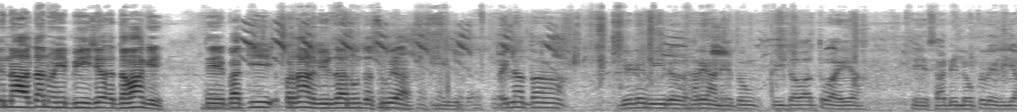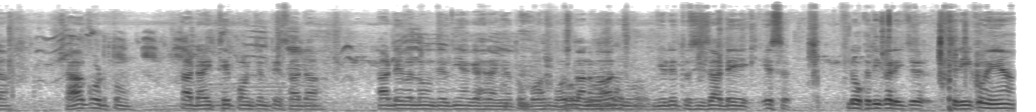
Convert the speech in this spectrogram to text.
ਤੇ ਨਾਲ ਤੁਹਾਨੂੰ ਅਸੀਂ ਬੀਜ ਦਵਾਂਗੇ। ਤੇ ਬਾਕੀ ਪ੍ਰਧਾਨ ਵੀਰ ਦਾ ਨੂੰ ਦੱਸੂਗਾ ਪਹਿਲਾਂ ਤਾਂ ਜਿਹੜੇ ਵੀਰ ਹਰਿਆਣੇ ਤੋਂ ਫਰੀਦਾਬਾਦ ਤੋਂ ਆਏ ਆ ਤੇ ਸਾਡੇ ਲੋਕਲ ਏਰੀਆ ਸ਼ਾਹਕੋਟ ਤੋਂ ਤੁਹਾਡਾ ਇੱਥੇ ਪਹੁੰਚਣ ਤੇ ਸਾਡਾ, ਸਾਡੇ ਵੱਲੋਂ ਦਿਲ ਦੀਆਂ ਗਹਿਰਾਈਆਂ ਤੋਂ ਬਹੁਤ ਬਹੁਤ ਧੰਨਵਾਦ, ਜਿਹੜੇ ਤੁਸੀਂ ਸਾਡੇ ਇਸ ਦੁੱਖ ਦੀ ਘੜੀ 'ਚ ਸ਼ਰੀਕ ਹੋਏ ਆ।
